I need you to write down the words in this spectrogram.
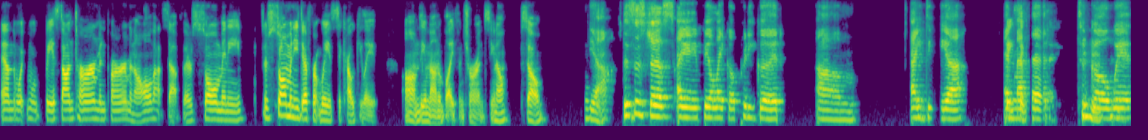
and w- based on term and perm and all that stuff, there's so many, there's so many different ways to calculate um the amount of life insurance, you know. So yeah, this is just I feel like a pretty good um idea and method to mm-hmm. go with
